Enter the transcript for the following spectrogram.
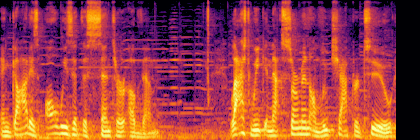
and God is always at the center of them. Last week, in that sermon on Luke chapter 2,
